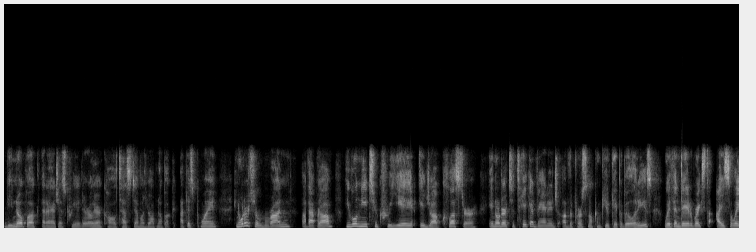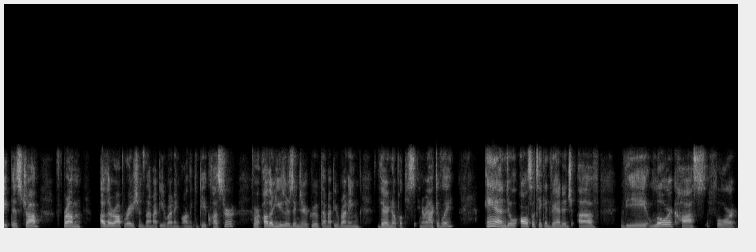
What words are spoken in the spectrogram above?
the notebook that I just created earlier called test demo job notebook. At this point, in order to run that job, you will need to create a job cluster in order to take advantage of the personal compute capabilities within Databricks to isolate this job from other operations that might be running on the compute cluster for other users in your group that might be running their notebooks interactively. And it will also take advantage of the lower costs for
